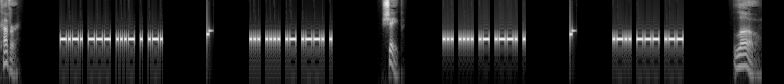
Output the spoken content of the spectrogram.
Cover. Shape. Low.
